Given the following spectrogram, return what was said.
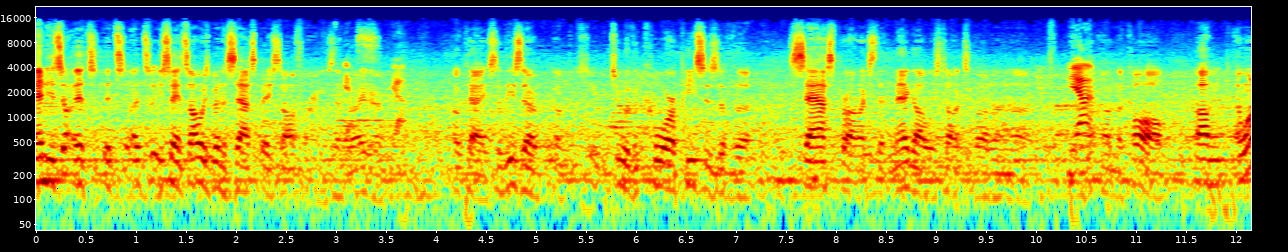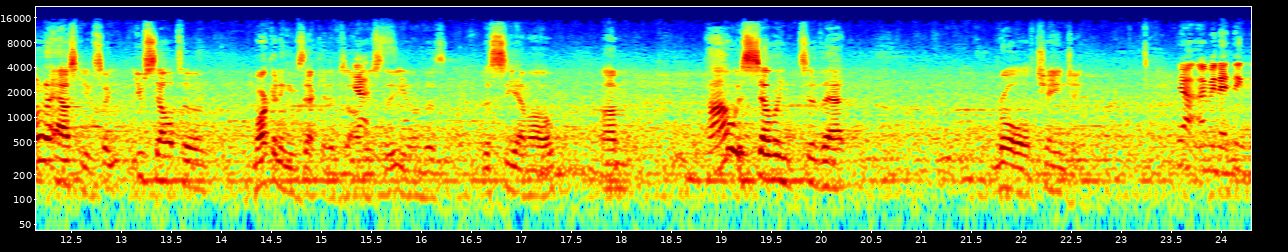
and it's, it's, it's, it's, you say it's always been a SaaS-based offering, is that Yes, right? Or- yeah. Okay, so these are uh, two of the core pieces of the SaaS products that Meg always talks about on the, Yeah. on the call. Um, I wanted to ask you, so you sell to marketing executives, obviously, Yes, you know, the, the CMO. Um, how is selling to that role changing? Yeah, I mean, I think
